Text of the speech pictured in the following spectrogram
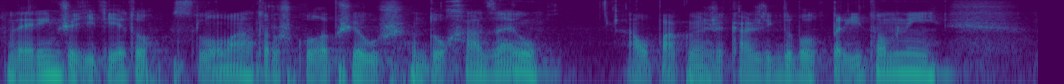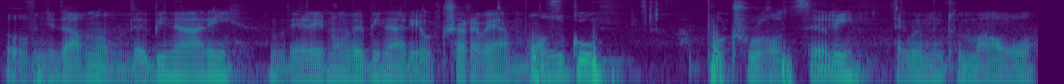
Verím, že ti tieto slova trošku lepšie už dochádzajú a opakujem, že každý, kto bol prítomný v nedávnom webinári, verejnom webinári o červe a mozgu a počul ho celý, tak by mu to malo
